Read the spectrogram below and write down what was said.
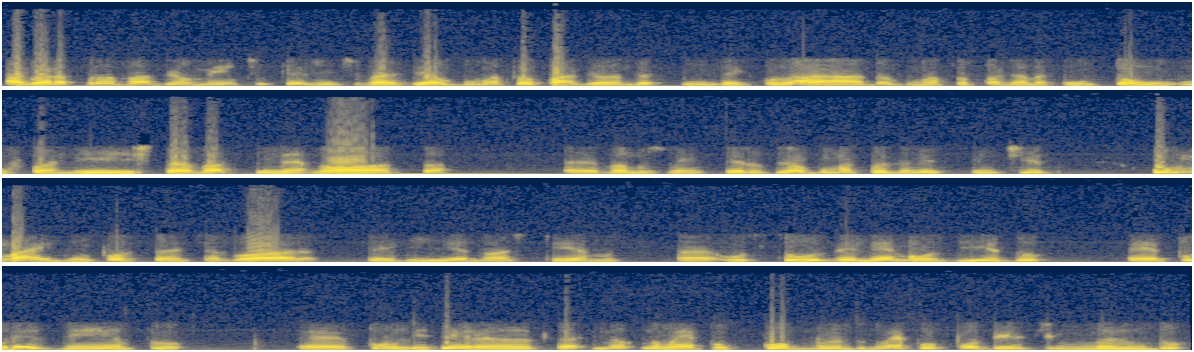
Agora, provavelmente o que a gente vai ver é alguma propaganda assim vinculada, alguma propaganda com um tom ufanista, vacina é nossa, é, vamos vencer o vírus, alguma coisa nesse sentido. O mais importante agora seria nós termos, uh, o SUS ele é movido, é, por exemplo, é, por liderança, não, não é por comando, não é por poder de mando.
